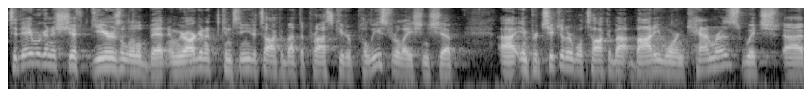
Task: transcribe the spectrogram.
Today we're going to shift gears a little bit, and we are going to continue to talk about the prosecutor-police relationship. Uh, in particular, we'll talk about body-worn cameras, which uh,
